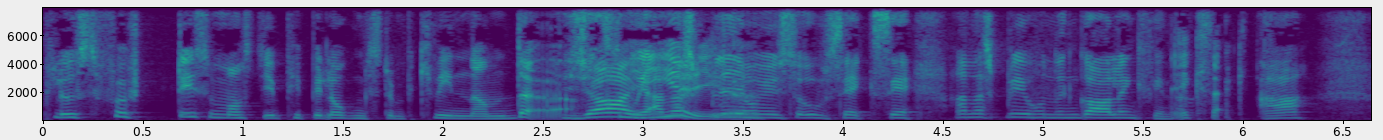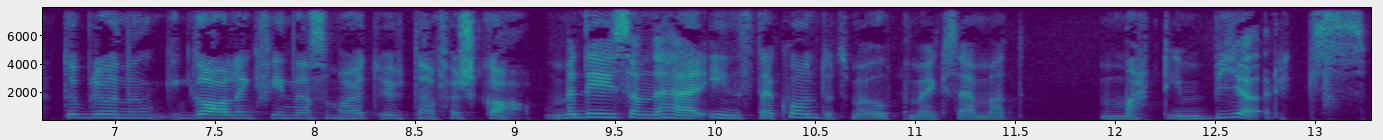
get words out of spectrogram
plus 40 så måste ju Pippi Långstrump kvinnan dö. Ja, ja annars blir hon ju så osexig. Annars blir hon en galen kvinna. Exakt. Ja, då blir hon en galen kvinna som har ett utanförskap. Men det är ju som det här Instakontot som har uppmärksammat Martin Björks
